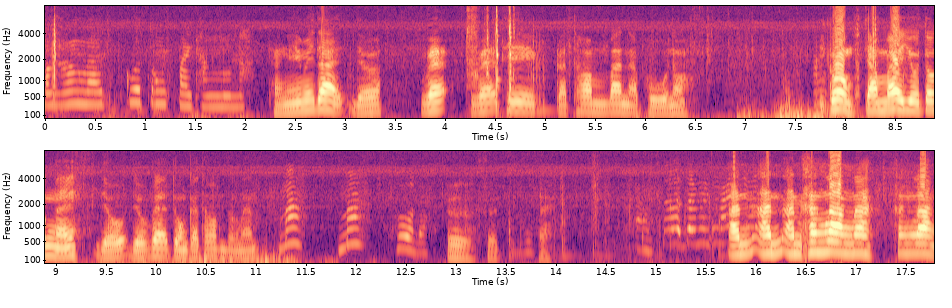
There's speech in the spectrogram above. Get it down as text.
บางครั้งเราก็ต้องไปทางนู้นนะทางนี้ไม่ได้ เดี๋ยวแวะแวะที่กระท่อมบ้านอาภูเนาะพี่โก้งจำไว้อยู่ตรงไหน เดี๋ยวเดี๋ยวแวะตรงกระท่อมตรงนั้น มามาโทษอะเออเสร็จไปอะเสื้อได้ไหมคะอันอันอันข้างล่างนะ ข้างล่าง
